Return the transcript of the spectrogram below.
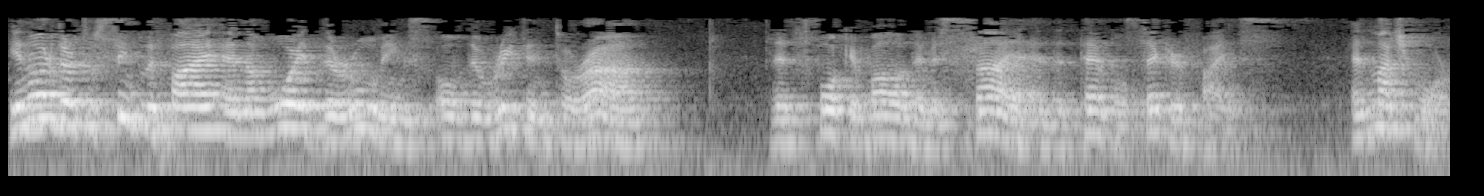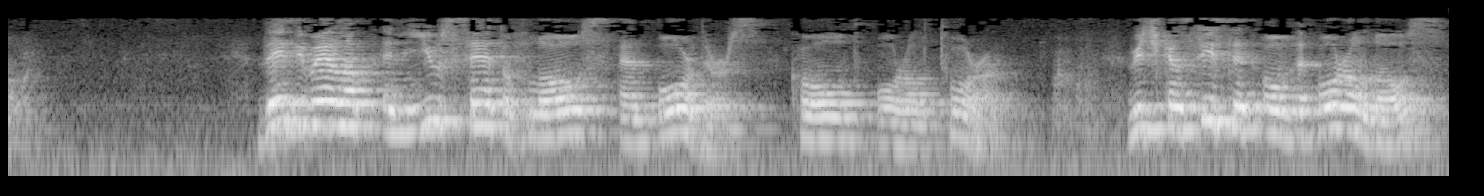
In order to simplify and avoid the rulings of the written Torah that spoke about the Messiah and the temple sacrifice, and much more, they developed a new set of laws and orders called Oral Torah, which consisted of the oral laws,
